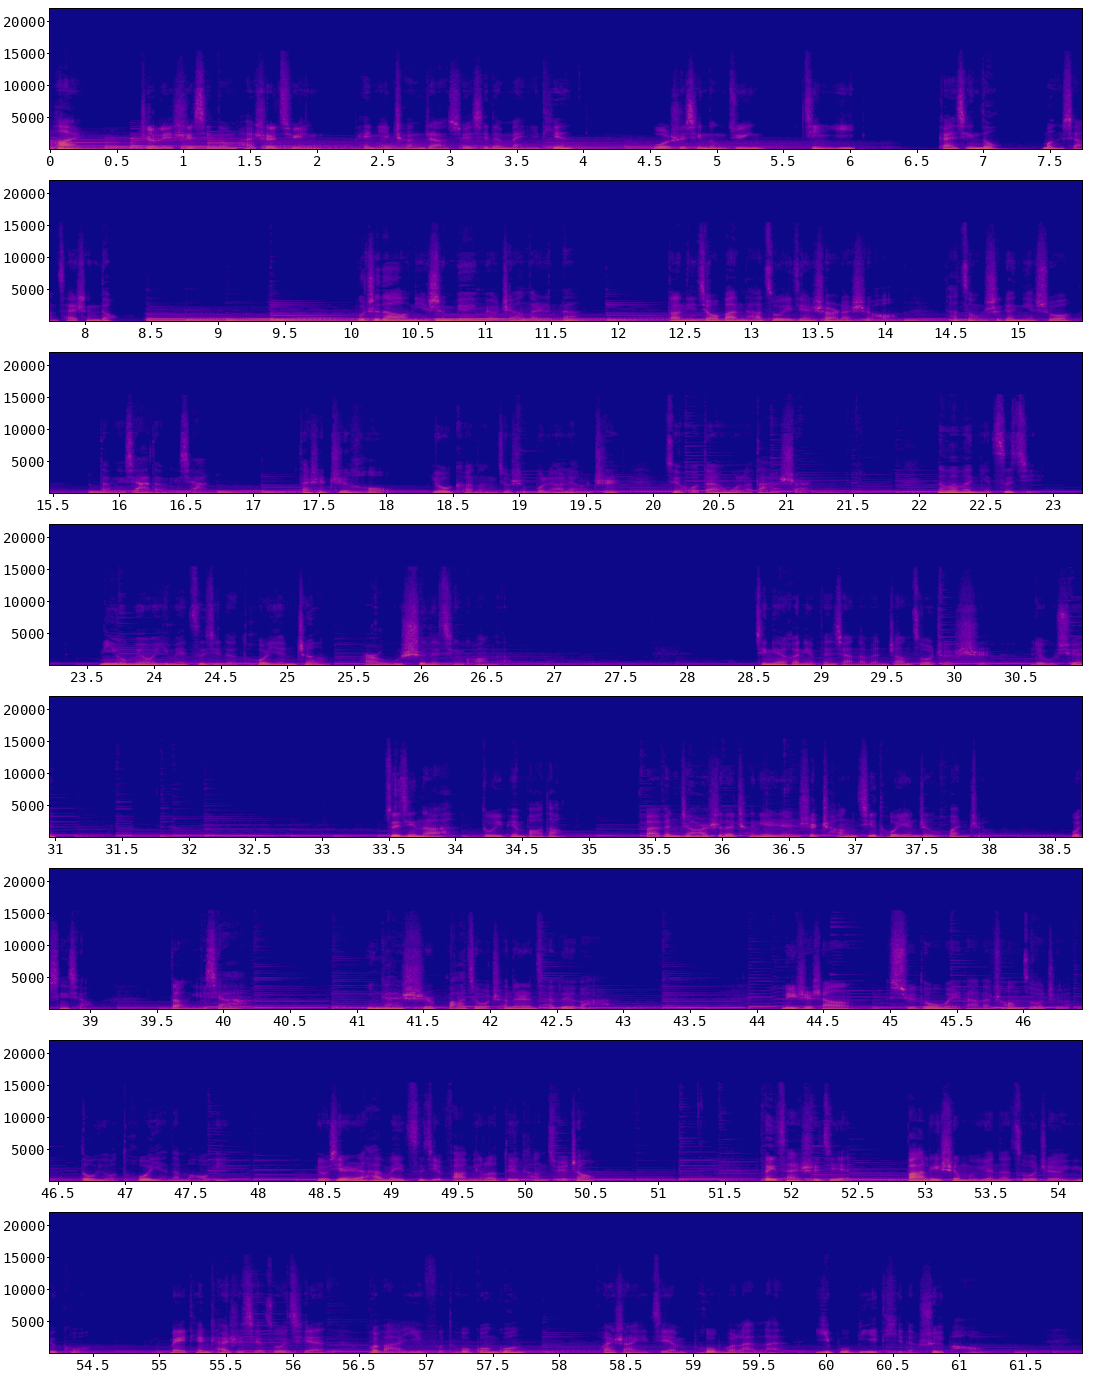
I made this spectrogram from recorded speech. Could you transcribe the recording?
嗨，这里是行动派社群，陪你成长学习的每一天。我是行动君静一，敢行动，梦想才生动。不知道你身边有没有这样的人呢？当你交办他做一件事儿的时候，他总是跟你说“等一下，等一下”，但是之后有可能就是不了了之，最后耽误了大事儿。那问问你自己，你有没有因为自己的拖延症而误事的情况呢？今天和你分享的文章作者是刘轩。最近呢，读一篇报道，百分之二十的成年人是长期拖延症患者。我心想，等一下，应该是八九成的人才对吧？历史上许多伟大的创作者都有拖延的毛病，有些人还为自己发明了对抗绝招。《悲惨世界》巴黎圣母院的作者雨果，每天开始写作前会把衣服脱光光。换上一件破破烂烂、衣不蔽体的睡袍，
